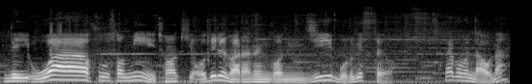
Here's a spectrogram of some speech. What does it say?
근데 이 오아후 섬이 정확히 어디를 말하는 건지 모르겠어요. 찾아보면 나오나?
